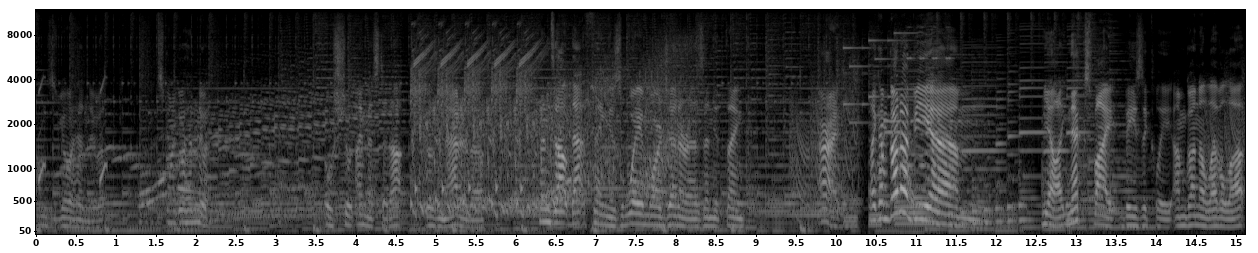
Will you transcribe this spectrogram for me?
I'll just go ahead and do it. Just gonna go ahead and do it. Oh shoot, I messed it up. Doesn't matter though. Turns out that thing is way more generous than you think. Alright. Like, I'm gonna be, um... Yeah, like, next fight, basically, I'm gonna level up.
